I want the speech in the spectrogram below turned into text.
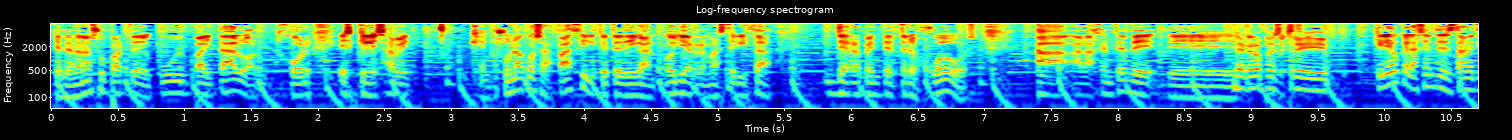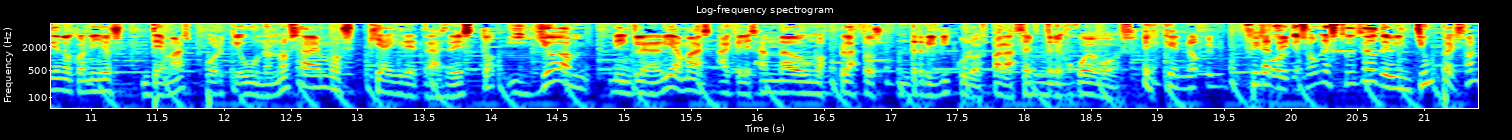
que tendrá su parte de culpa y tal, o a lo mejor es que le saben que no es una cosa fácil que te digan, oye, remasteriza de repente tres juegos. A, a la gente de... De, De Grove Street. Creo que la gente se está metiendo con ellos de más porque uno, no sabemos qué hay detrás de esto y yo me inclinaría más a que les han dado unos plazos ridículos para hacer tres juegos. Es que no, fíjate, Porque son un estudio de 21 personas.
